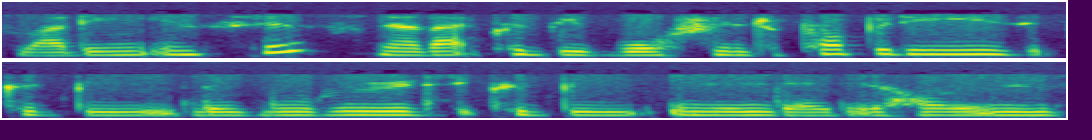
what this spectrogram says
flooding incidents. Now, that could be water into properties, it could be leaking roofs, it could be inundated homes,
